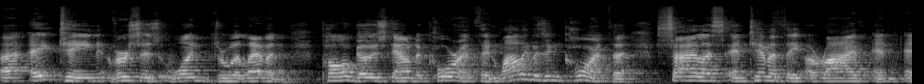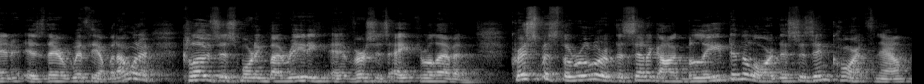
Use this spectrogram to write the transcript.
uh, 18, verses 1 through 11, Paul goes down to Corinth. And while he was in Corinth, uh, Silas and Timothy arrive and, and is there with him. But I want to close this morning by reading uh, verses 8 through 11. Crispus, the ruler of the synagogue, believed in the Lord. This is in Corinth now.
